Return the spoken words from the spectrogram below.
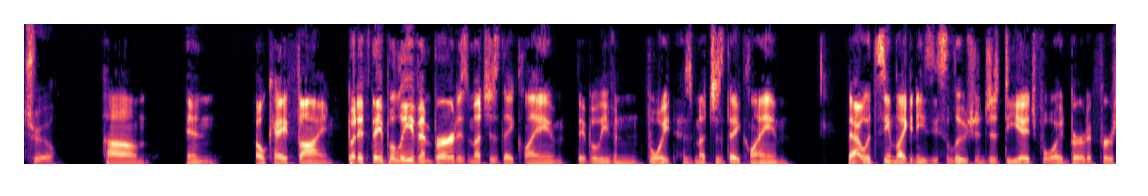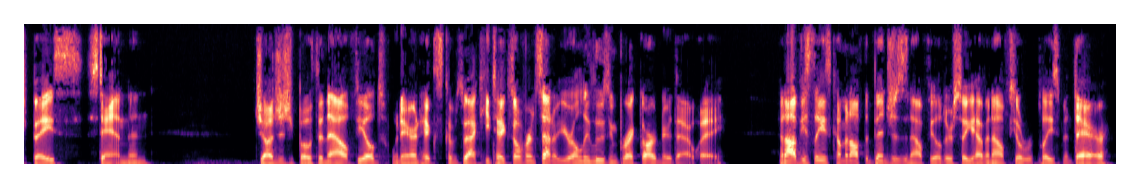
True. Um, and okay, fine. But if they believe in Bird as much as they claim, they believe in Voit as much as they claim, that would seem like an easy solution. Just DH Voit, Bird at first base, Stanton and Judge both in the outfield. When Aaron Hicks comes back, he takes over in center. You're only losing Brett Gardner that way. And obviously, he's coming off the bench as an outfielder, so you have an outfield replacement there.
